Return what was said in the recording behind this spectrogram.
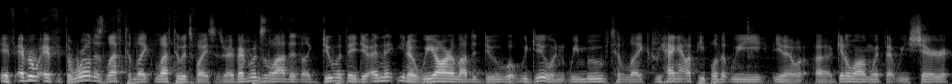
if everyone if the world is left to like left to its vices right? If everyone's allowed to like do what they do and they, you know we are allowed to do what we do and we move to like we hang out with people that we you know uh, get along with that we share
